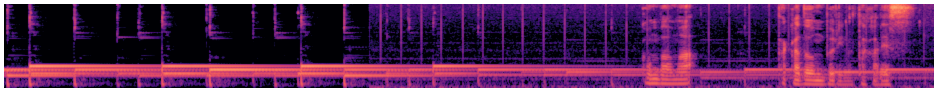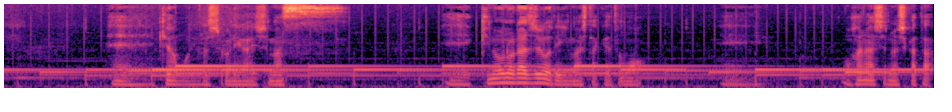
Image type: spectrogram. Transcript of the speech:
こんばんは。高丼ぶりの高です、えー、今日もよろしくお願いします、えー、昨日のラジオで言いましたけれども、えー、お話の仕方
